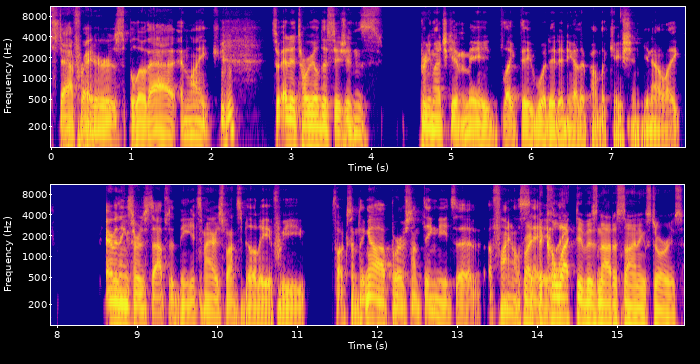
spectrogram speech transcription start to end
staff writers below that, and like mm-hmm. so editorial decisions pretty much get made like they would at any other publication. You know, like everything sort of stops with me. It's my responsibility if we fuck something up or if something needs a, a final say. The collective like, is not assigning stories.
